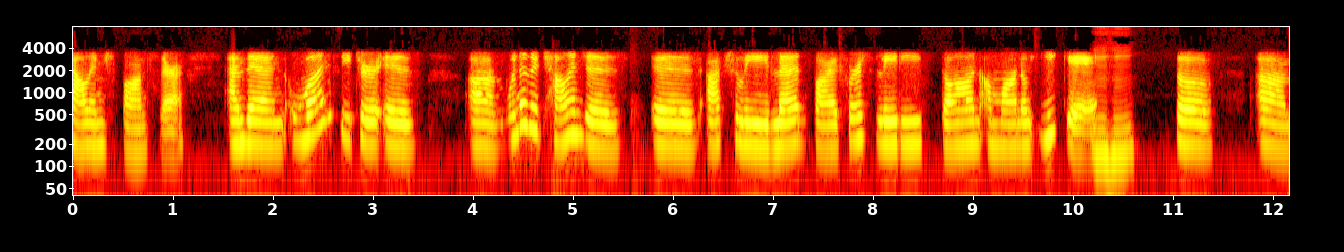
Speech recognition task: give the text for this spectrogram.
challenge sponsor. And then one feature is um, one of the challenges is actually led by First Lady Dawn Amano Ige. Mm-hmm. So um,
